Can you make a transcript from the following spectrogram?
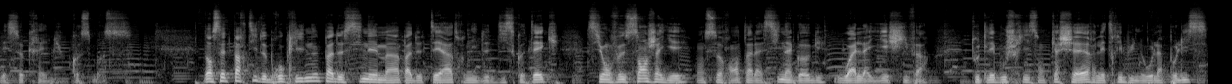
les secrets du cosmos. Dans cette partie de Brooklyn, pas de cinéma, pas de théâtre ni de discothèque. Si on veut s'enjailler, on se rend à la synagogue ou à la yeshiva. Toutes les boucheries sont cachères, les tribunaux, la police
